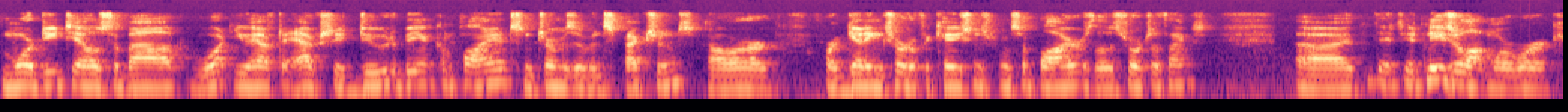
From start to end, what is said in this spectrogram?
more details about what you have to actually do to be in compliance in terms of inspections or or getting certifications from suppliers, those sorts of things. Uh, it, it needs a lot more work,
